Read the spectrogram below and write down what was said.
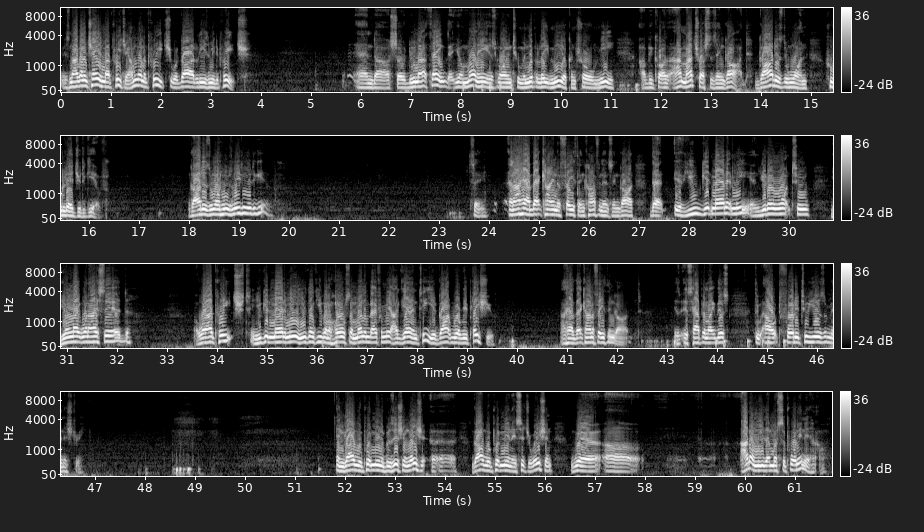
It's not going to change my preaching. I'm going to preach what God leads me to preach. And uh, so do not think that your money is going to manipulate me or control me uh, because I, my trust is in God. God is the one who led you to give. God is the one who's leading you to give. See, and I have that kind of faith and confidence in God that if you get mad at me and you don't want to, you don't like what I said, what I preached and you get mad at me and you think you're going to hold some money back from me, I guarantee you God will replace you. I have that kind of faith in God. It's, it's happened like this throughout 42 years of ministry. And God will put me in a position uh, God will put me in a situation where uh, I don't need that much support anyhow.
